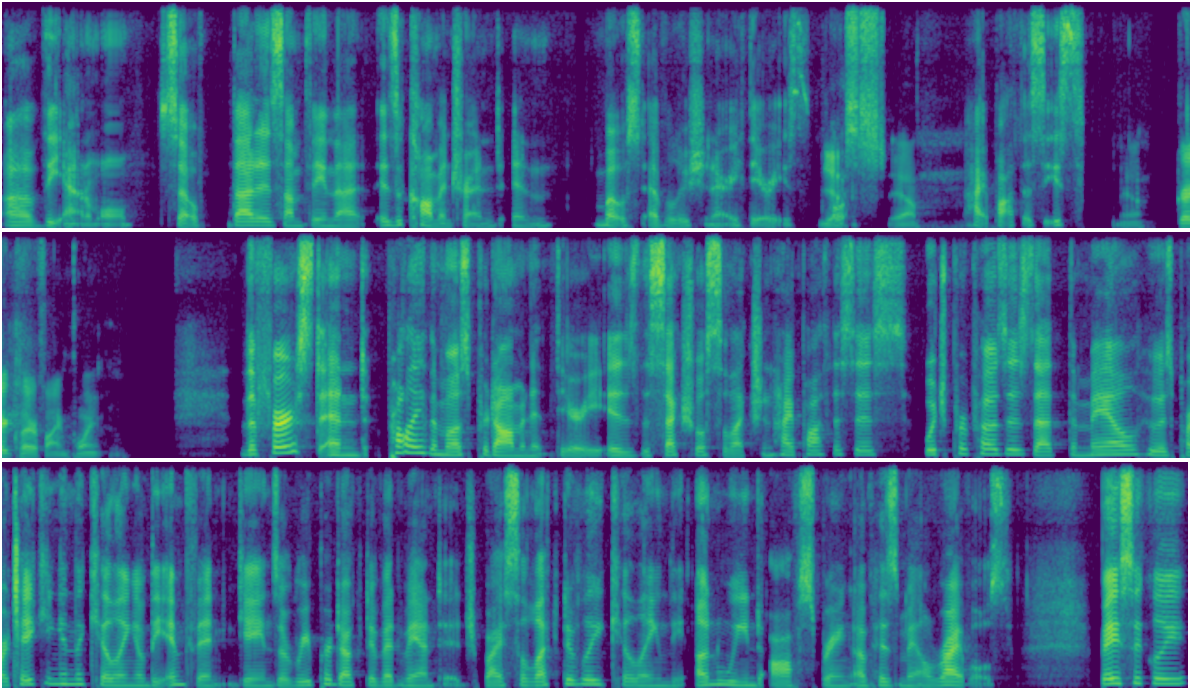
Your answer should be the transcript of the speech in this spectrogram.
of the animal. So that is something that is a common trend in most evolutionary theories. Yes. Yeah. Hypotheses. Yeah. Great clarifying point. The first and probably the most predominant theory is the sexual selection hypothesis, which proposes that the male who is partaking in the killing of the infant gains a reproductive advantage by selectively killing the unweaned offspring of his male rivals. Basically,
